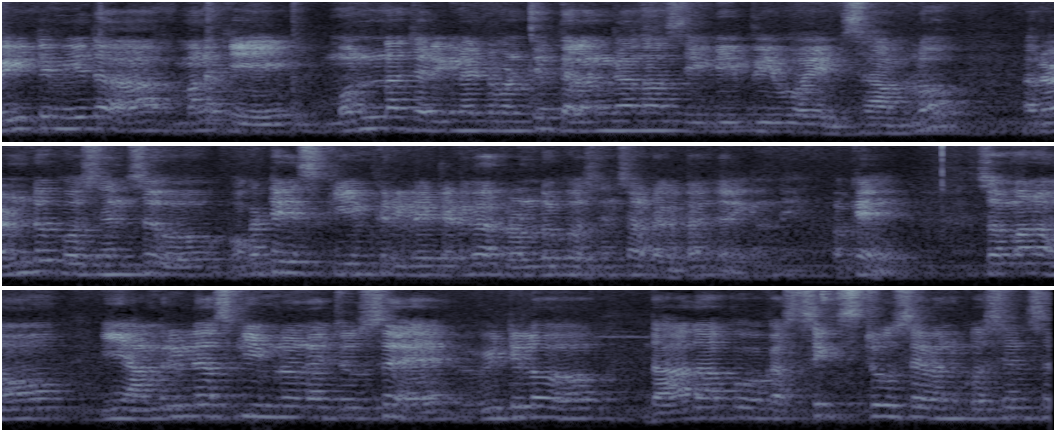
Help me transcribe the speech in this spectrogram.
వీటి మీద మనకి మొన్న జరిగినటువంటి తెలంగాణ సిడిపిఓ ఎగ్జామ్లో రెండు క్వశ్చన్స్ ఒకటి స్కీమ్కి రిలేటెడ్గా రెండు క్వశ్చన్స్ అడగటం జరిగింది. ఓకే? సో మనం ఈ అమ్రిలా స్కీమ్లోనే చూస్తే వీటిలో దాదాపు ఒక సిక్స్ టు సెవెన్ క్వశ్చన్స్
